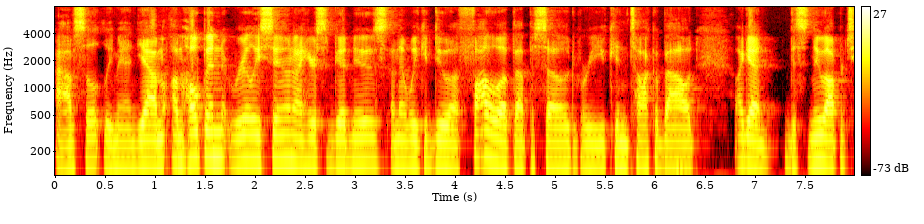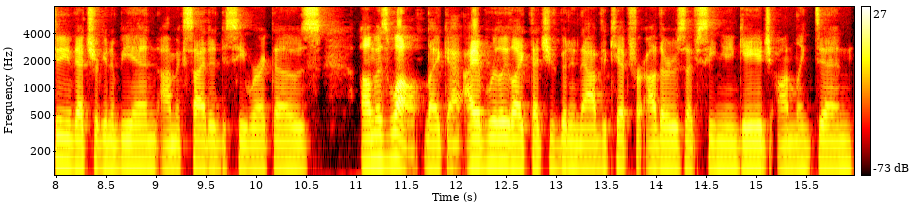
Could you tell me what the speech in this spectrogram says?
Absolutely, man. Yeah, I'm, I'm hoping really soon I hear some good news, and then we could do a follow up episode where you can talk about again this new opportunity that you're going to be in. I'm excited to see where it goes um, as well. Like I, I really like that you've been an advocate for others. I've seen you engage on LinkedIn,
